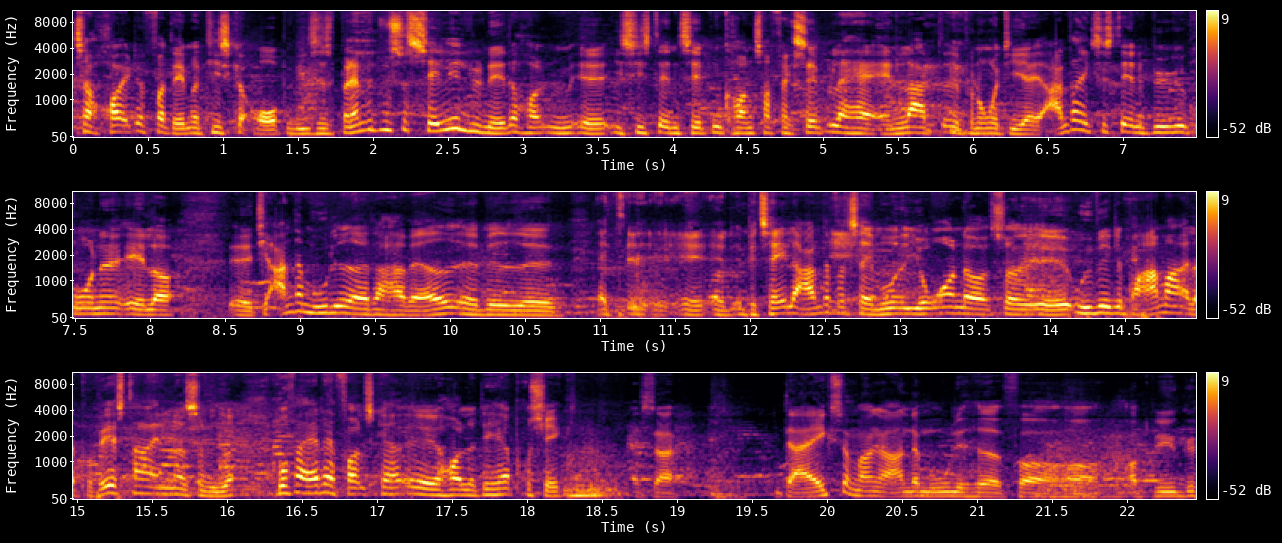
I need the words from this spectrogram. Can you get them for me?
tage højde for dem, og de skal overbevises, hvordan vil du så sælge Lynetteholm øh, i sidste ende til dem, kontra for eksempel at have anlagt øh, på nogle af de andre eksisterende byggegrunde, eller øh, de andre muligheder, der har været øh, ved øh, at, øh, øh, at betale andre for at tage imod jorden, og så øh, udvikle på Amager eller på Vestegnen osv. Hvorfor er det, at folk skal øh, holde det her projekt? Altså, der er ikke så mange andre muligheder for at, at bygge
